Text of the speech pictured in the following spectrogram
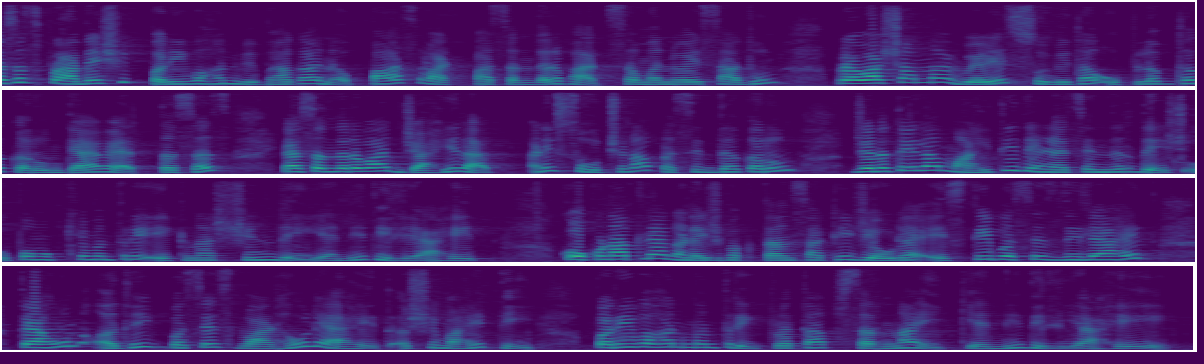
तसंच प्रादेशिक परिवहन विभागानं पास वाटपासंदर्भात समन्वय साधून प्रवाशांना वेळेत सुविधा उपलब्ध करून द्याव्यात तसंच या संदर्भात जाहिरात आणि सूचना प्रसिद्ध करून जनतेला माहिती देण्याचे निर्देश उपमुख्यमंत्री एकनाथ शिंदे यांनी दिले आहेत. कोकणातल्या गणेश भक्तांसाठी जेवढ्या एस टी बसेस दिल्या आहेत त्याहून अधिक बसेस वाढवल्या आहेत अशी माहिती परिवहन मंत्री प्रताप सरनाईक यांनी दिली आहे.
